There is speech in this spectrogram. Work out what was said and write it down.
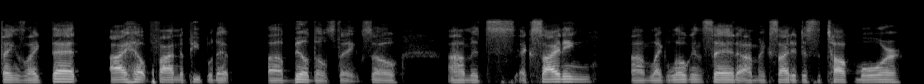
things like that, I help find the people that uh, build those things. So um, it's exciting. Um, like Logan said, I'm excited just to talk more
